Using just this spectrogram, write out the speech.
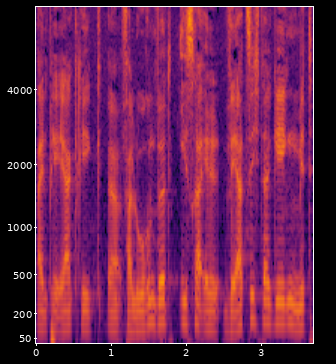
ein PR-Krieg äh, verloren wird. Israel wehrt sich dagegen mit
